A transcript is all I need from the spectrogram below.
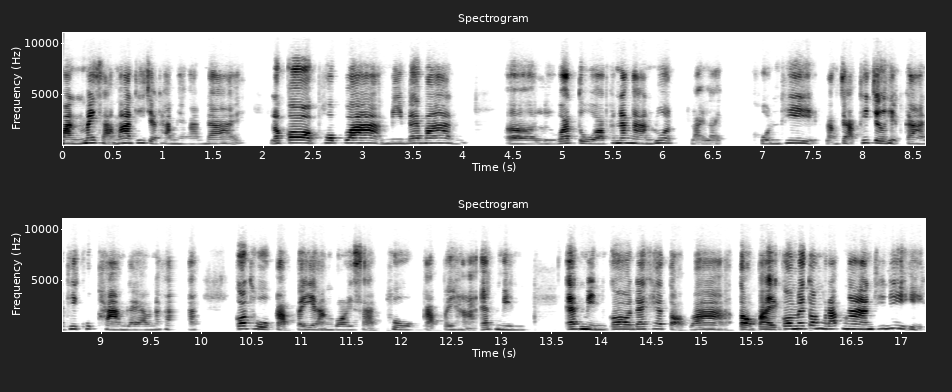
มันไม่สามารถที่จะทำอย่างนั้นได้ แล้วก็พบว่ามีแม่บ้านหรือว่าตัวพนักงานรวดหลายๆ คนที่หลังจากที่เจอเหตุการณ์ที่คุกคามแล้วนะคะ ก็โทรกลับไปยังบริษัทโทรกลับไปหาแอดมินแอดมินก็ได้แค่ตอบว่าต่อไปก็ไม่ต้องรับงานที่นี่อีก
